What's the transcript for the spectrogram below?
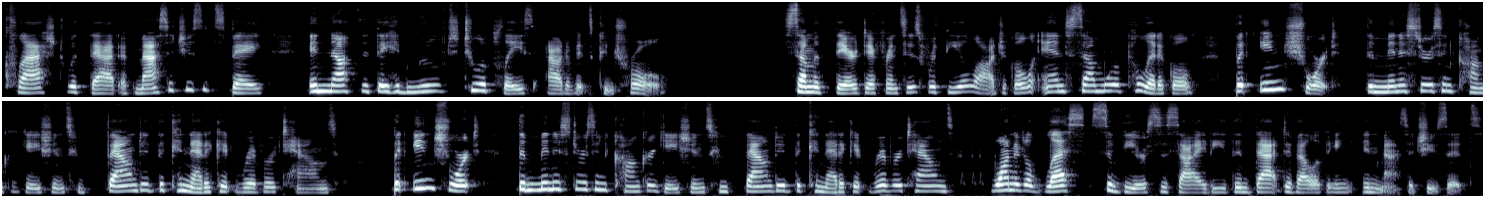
clashed with that of Massachusetts Bay enough that they had moved to a place out of its control. Some of their differences were theological and some were political, but in short, the ministers and congregations who founded the Connecticut River towns, but in short, the ministers and congregations who founded the Connecticut river towns wanted a less severe society than that developing in Massachusetts.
